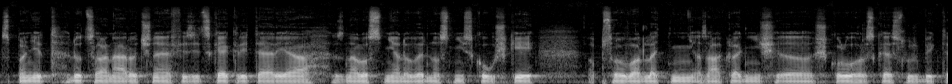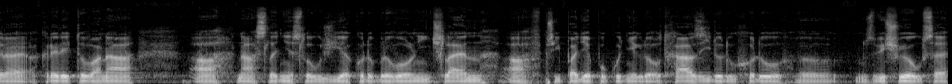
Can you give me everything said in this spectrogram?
splnit docela náročné fyzické kritéria, znalostní a dovednostní zkoušky, absolvovat letní a základní školu horské služby, která je akreditovaná a následně slouží jako dobrovolný člen a v případě, pokud někdo odchází do důchodu, eh, zvyšují se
